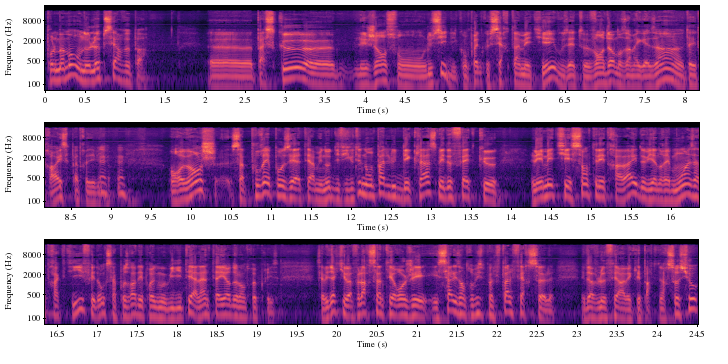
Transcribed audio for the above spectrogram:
Pour le moment, on ne l'observe pas. Euh, parce que euh, les gens sont lucides, ils comprennent que certains métiers, vous êtes vendeur dans un magasin, euh, télétravail, c'est pas très évident. Hum, hum. En revanche, ça pourrait poser à terme une autre difficulté, non pas de lutte des classes, mais de fait que les métiers sans télétravail deviendraient moins attractifs et donc ça posera des problèmes de mobilité à l'intérieur de l'entreprise. Ça veut dire qu'il va falloir s'interroger, et ça, les entreprises ne peuvent pas le faire seules. Elles doivent le faire avec les partenaires sociaux,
